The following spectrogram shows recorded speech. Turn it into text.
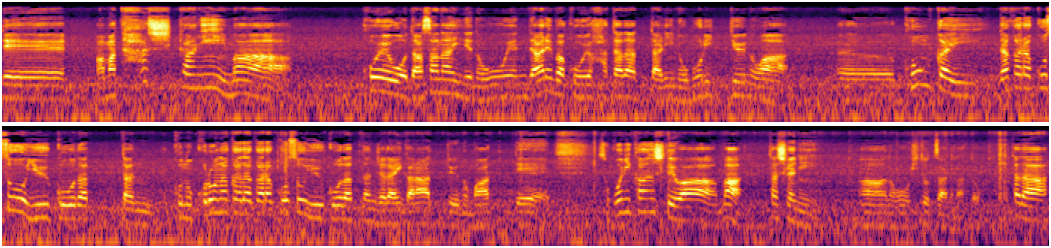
で、あまあ、確かに、まあ、声を出さないでの応援であれば、こういう旗だったり、上りっていうのは、今回だからこそ有効だったこのコロナ禍だからこそ有効だったんじゃないかなっていうのもあって、そこに関しては、まあ、確かに、あの、一つあるなと。ただ、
